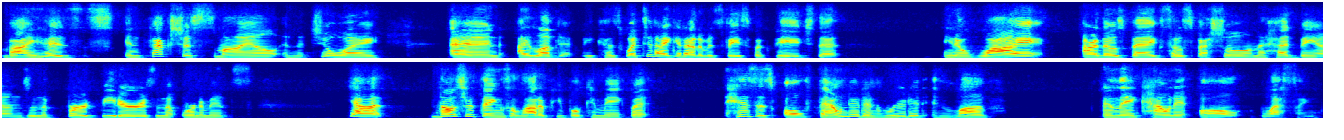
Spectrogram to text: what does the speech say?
by his infectious smile and the joy and I loved it because what did I get out of his Facebook page that, you know, why are those bags so special and the headbands and the bird feeders and the ornaments? Yeah, those are things a lot of people can make, but his is all founded and rooted in love, and they count it all blessings.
